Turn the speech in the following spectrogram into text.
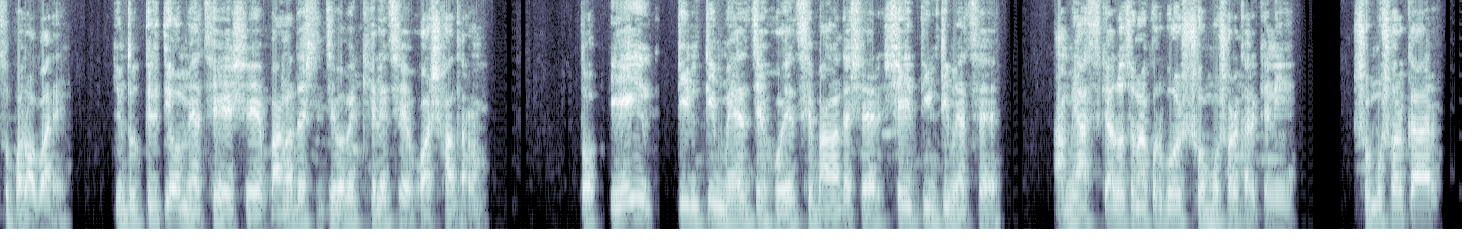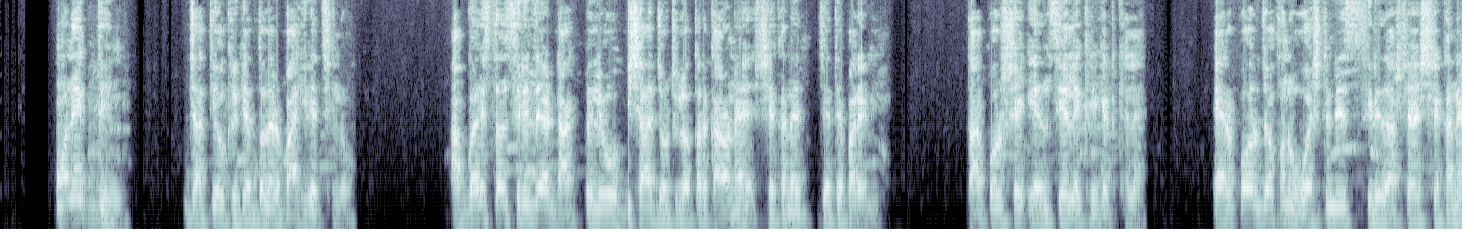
সুপার ওভারে কিন্তু তৃতীয় ম্যাচে এসে বাংলাদেশ যেভাবে খেলেছে অসাধারণ। তো এই তিনটি ম্যাচ যে হয়েছে বাংলাদেশের, সেই তিনটি ম্যাচে আমি আজকে আলোচনা করব সৌম্য সরকারকে নিয়ে। সৌম্য সরকার অনেক দিন জাতীয় ক্রিকেট দলের বাহিরে ছিল। আফগানিস্তান সিরিজে ডাক পেলেও বিশাল জটিলতার কারণে সেখানে যেতে পারেনি। তারপর সে এনসিএল এ ক্রিকেট খেলে। এরপর যখন ওয়েস্ট ইন্ডিজ সিরিজ আসে, সেখানে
